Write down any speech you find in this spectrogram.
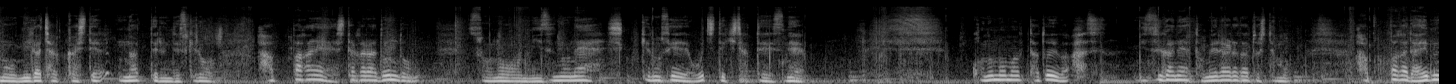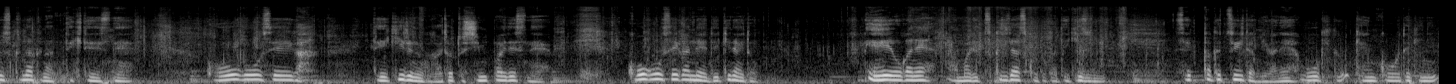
もう実が着火してなってるんですけど葉っぱがね下からどんどんその水のね湿気のせいで落ちてきちゃってですね。このまま例えば水がね止められたとしても葉っぱがだいぶ少なくなってきてですね光合成ができるのかがちょっと心配ですね。光合成がねできないと栄養がねあんまり作り出すことができずにせっかくついた実がね大きく健康的に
